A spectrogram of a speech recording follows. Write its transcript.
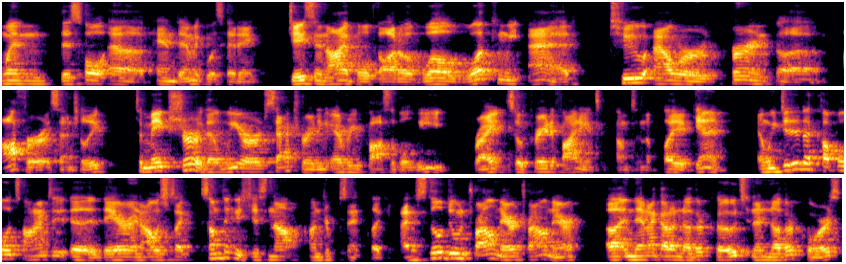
when this whole uh, pandemic was hitting, Jason and I both thought of, well, what can we add to our current uh, offer essentially to make sure that we are saturating every possible lead, right? So creative financing comes into play again. And we did it a couple of times uh, there, and I was just like, something is just not 100% clicking. I was still doing trial and error, trial and error. Uh, and then I got another coach and another course.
